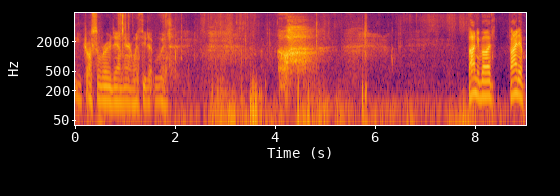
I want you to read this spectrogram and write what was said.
He crossed the road down there and went through that woods. Find him, bud. Find him.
